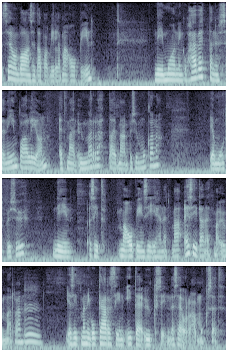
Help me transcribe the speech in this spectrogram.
se on vaan se tapa, millä mä opin. Niin mua on niinku hävettänyt se niin paljon, että mä en ymmärrä tai mä en pysy mukana ja muut pysyy. Niin sit mä opin siihen, että mä esitän, että mä ymmärrän. Mm. Ja sitten mä niinku kärsin itse yksin ne seuraamukset.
